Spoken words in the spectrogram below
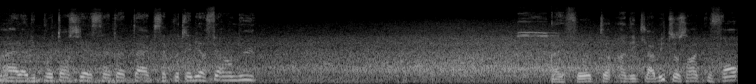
Ah, elle a du potentiel cette attaque, ça peut très bien faire un but. Allez, faute, indique l'arbitre, ce sera un coup franc.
